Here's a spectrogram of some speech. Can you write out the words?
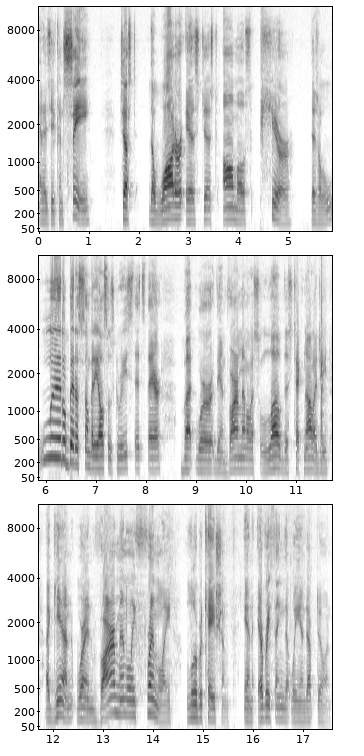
And as you can see, just the water is just almost pure. There's a little bit of somebody else's grease that's there, but we're, the environmentalists love this technology. Again, we're environmentally friendly lubrication in everything that we end up doing.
